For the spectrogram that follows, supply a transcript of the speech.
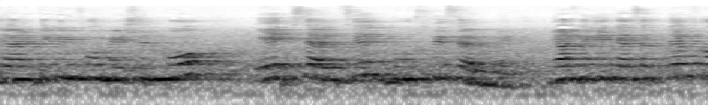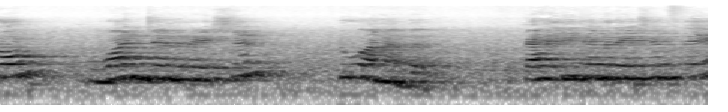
जेनेटिक इंफॉर्मेशन को एक सेल से दूसरी सेल में। या फिर ये कह सकते हैं from one generation to another पहली जनरेशन से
